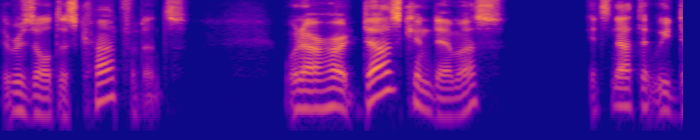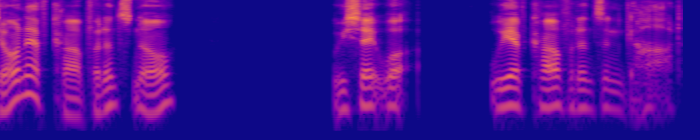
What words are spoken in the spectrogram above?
the result is confidence. When our heart does condemn us, it's not that we don't have confidence. No, we say, well, we have confidence in God.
